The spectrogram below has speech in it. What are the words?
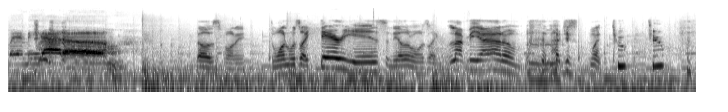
Let me at him! That was funny. The one was like, "There he is," and the other one was like, "Let me at him." and I just went toop toop.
